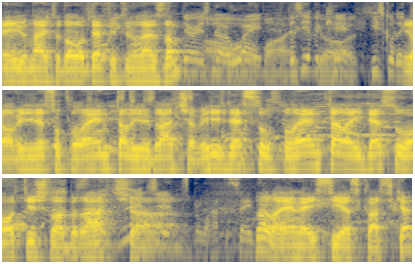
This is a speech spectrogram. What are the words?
A United, ovo definitivno ne znam. Jo, vidi gde su plentali braća, vidi gde su plentala i gde su otišla braća. Dobro, NACS klasika.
